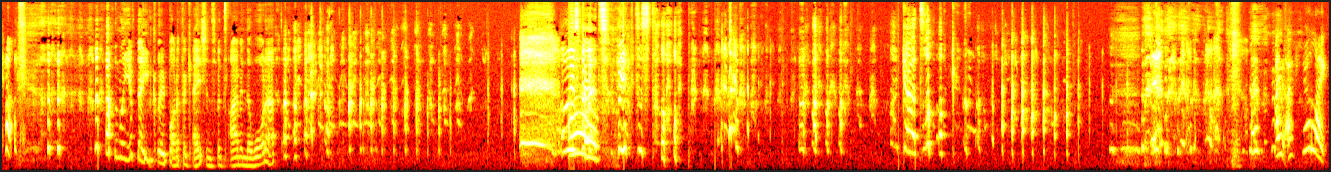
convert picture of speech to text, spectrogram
cut? Only if they include bonifications for time in the water. oh, this Oh. hurts. We have to stop. I can't talk. I, I, feel like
